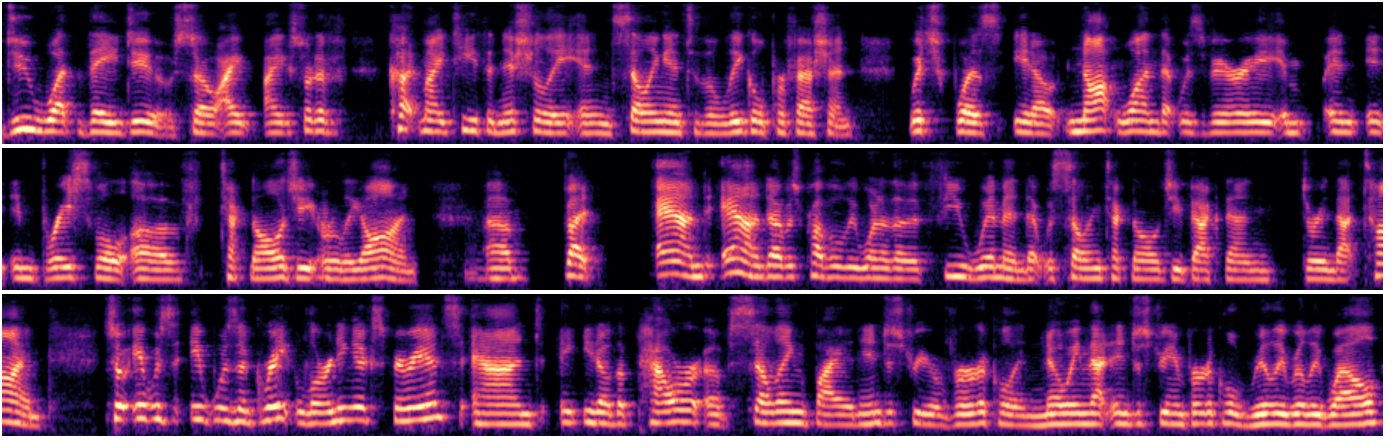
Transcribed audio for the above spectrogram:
do what they do. So I, I sort of cut my teeth initially in selling into the legal profession, which was, you know, not one that was very em, em, embraceful of technology early on. Mm-hmm. Uh, but and and I was probably one of the few women that was selling technology back then during that time. So it was it was a great learning experience, and you know the power of selling by an industry or vertical and knowing that industry and vertical really really well,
